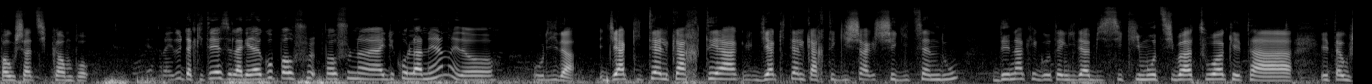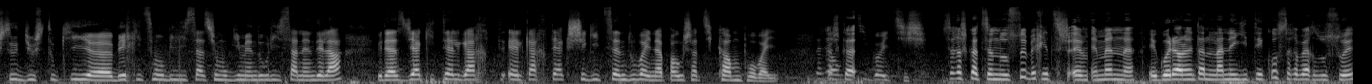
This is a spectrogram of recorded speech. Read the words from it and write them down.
pausatik kanpo. Nahi du, jakite ez dela gehiago pausun haidiko lanean edo? Hori da, jakite elkarteak, jakite elkarte gisak segitzen du, denak egoten gira biziki motibatuak eta eta uste dut justuki uh, behitz mobilizazio mugimendu hori izanen dela. Beraz, jakite elkarteak segitzen du baina pausatik kanpo bai. Zer eskatzen duzu, behitz hemen egoera honetan lan egiteko, zer behar duzu?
